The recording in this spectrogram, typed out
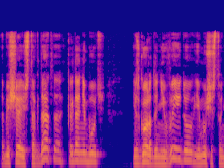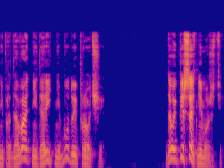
обещаюсь тогда-то, когда-нибудь, из города не выйду, имущество не продавать, не дарить не буду и прочее. — Да вы писать не можете.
